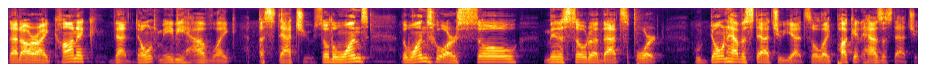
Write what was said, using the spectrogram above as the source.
that are iconic that don't maybe have like a statue? So the ones, the ones who are so Minnesota that sport who don't have a statue yet. So like Puckett has a statue.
